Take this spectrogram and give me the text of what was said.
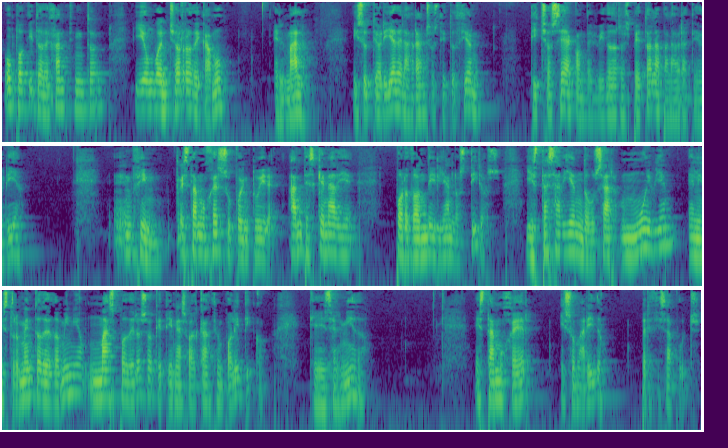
un poquito de Huntington y un buen chorro de Camus el malo, y su teoría de la gran sustitución, dicho sea con debido respeto a la palabra teoría. En fin, esta mujer supo intuir antes que nadie por dónde irían los tiros, y está sabiendo usar muy bien el instrumento de dominio más poderoso que tiene a su alcance un político, que es el miedo. Esta mujer y su marido, precisa Puch,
